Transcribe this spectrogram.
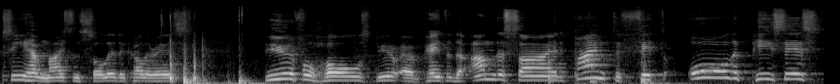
See how nice and solid the color is? Beautiful holes, beautiful, uh, painted the underside. Time to fit all the pieces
